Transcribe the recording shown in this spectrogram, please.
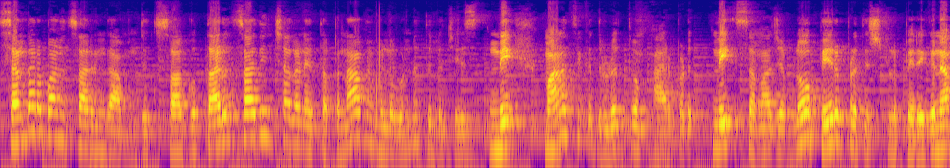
సందర్భానుసారంగా ముందుకు సాగుతారు. సాధించాలనే తపన మిమ్మల్ని ఉన్నతులు చేస్తుంది. మానసిక దృఢత్వం ఏర్పడుతుంది. సమాజంలో పేరు ప్రతిష్టలు పెరిగిన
